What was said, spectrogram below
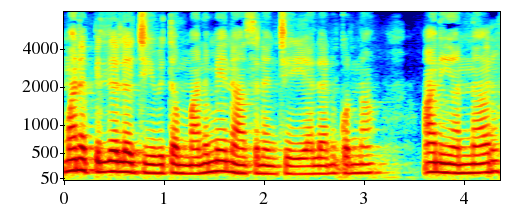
మన పిల్లల జీవితం మనమే నాశనం చేయాలనుకున్నా? అని అన్నారు.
